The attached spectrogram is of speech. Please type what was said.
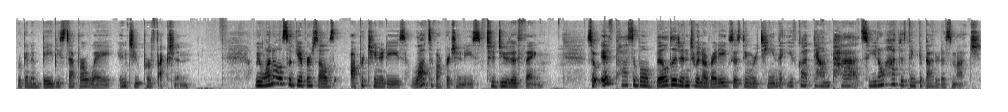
We're going to baby step our way into perfection. We want to also give ourselves opportunities, lots of opportunities to do the thing. So, if possible, build it into an already existing routine that you've got down pat so you don't have to think about it as much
